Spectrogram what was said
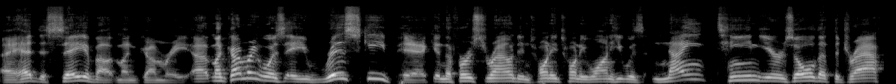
uh, had to say about Montgomery. Uh, Montgomery was a risky pick in the first round in 2021. He was 19 years old at the draft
